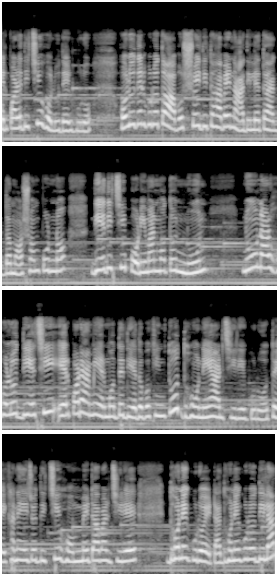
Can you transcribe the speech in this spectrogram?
এরপরে দিচ্ছি হলুদের গুঁড়ো। হলুদের গুঁড়ো তো অবশ্যই দিতে হবে, না দিলে তো একদম অসম্পূর্ণ। দিয়ে দিচ্ছি পরিমাণ মতো নুন। নুন আর হলুদ দিয়েছি, এরপরে আমি এর মধ্যে দিয়ে দেবো কিন্তু ধনে আর জিরে গুঁড়ো। তো এখানে এই যে দিচ্ছি হোমমেড আমার জিরে, ধনে গুঁড়ো এটা। ধনে গুঁড়ো দিলাম,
